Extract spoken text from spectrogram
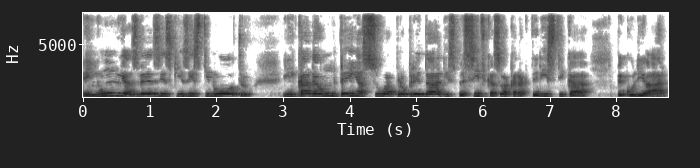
em um e às vezes que existe no outro. E cada um tem a sua propriedade específica, a sua característica peculiar,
